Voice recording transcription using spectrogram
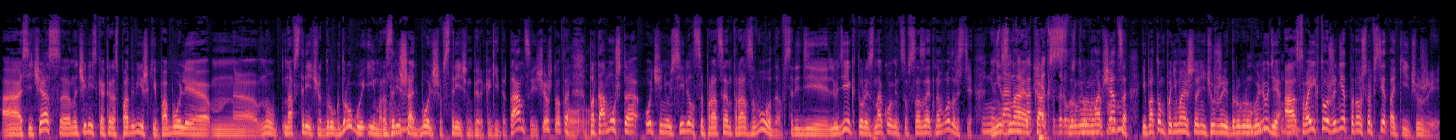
а сейчас э, начались как раз подвижки по более, э, ну, навстречу друг другу им разрешать больше встреч, например, какие-то танцы, еще что-то, потому что очень усилился процент разводов среди людей, которые знакомятся в сознательном возрасте, И не, не знают, знают, как как, с друг с друг другом другом. общаться, и потом понимают, что они чужие друг другу люди, а своих тоже нет, потому что все такие чужие.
